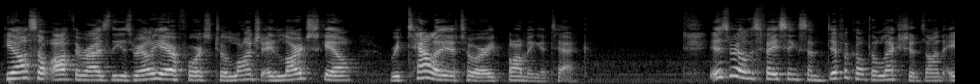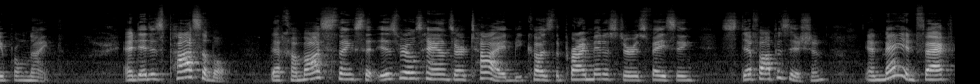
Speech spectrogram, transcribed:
he also authorized the Israeli Air Force to launch a large scale retaliatory bombing attack. Israel is facing some difficult elections on April 9th, and it is possible that Hamas thinks that Israel's hands are tied because the prime minister is facing stiff opposition and may, in fact,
